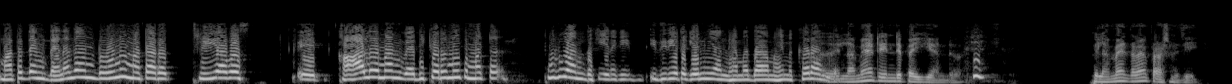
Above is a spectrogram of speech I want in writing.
මට දැන් දැනගන්න ඕනේ මට අර 3 hours ඒ කාලය මම වැඩි කරන එක මට පුළුවන්ද කියන එක ඉදිරියට ගෙනියන්න හැමදාම එහෙම කරන්න. ළමයාට එන්න එපයි කියන්නේ ඒ ළමයන් තමයි ප්‍රශ්න තියෙන්නේ.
